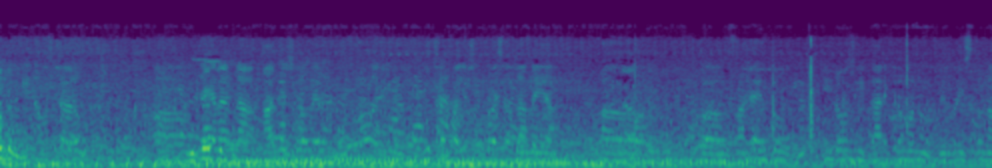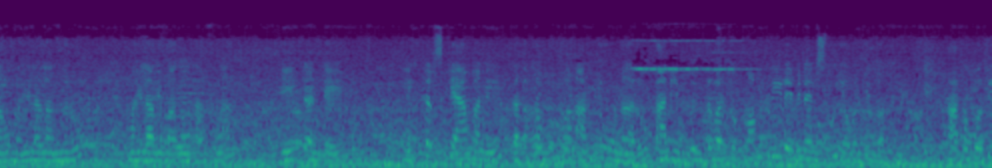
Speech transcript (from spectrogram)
అందరికీ నమస్కారం. జగనన్న ఆదేశాల మేరకు మరియు బుచ్చపల్లి సుప్రసాద్ అన్నయ్య సహాయంతో ఈరోజు ఈ కార్యక్రమాన్ని నిర్వహిస్తున్నాము మహిళలందరూ మహిళా విభాగం తరఫున. ఏంటంటే లిక్కర్ స్కామ్ అని గత ప్రభుత్వాన్ని అంటూ ఉన్నారు కానీ ఇంతవరకు కాంక్రీట్ ఎవిడెన్స్ ఎవరికి దొరకలేదు. కాకపోతే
